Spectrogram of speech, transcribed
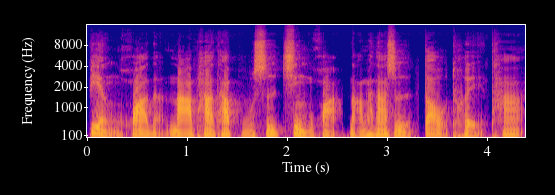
变化的，哪怕他不是进化，哪怕他是倒退，他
